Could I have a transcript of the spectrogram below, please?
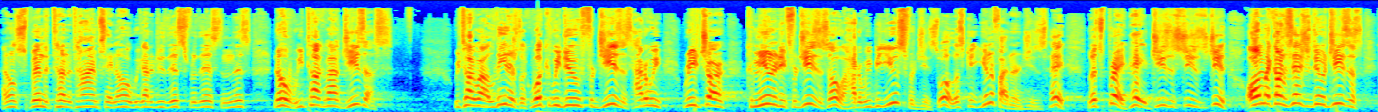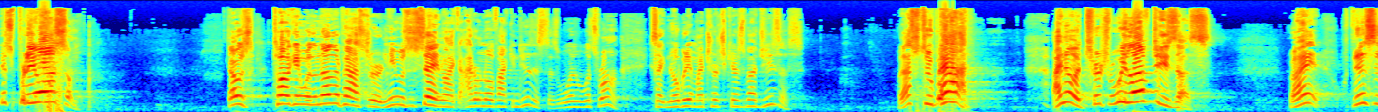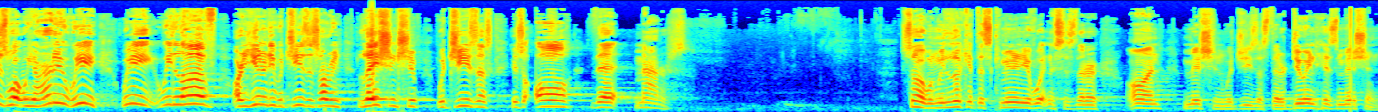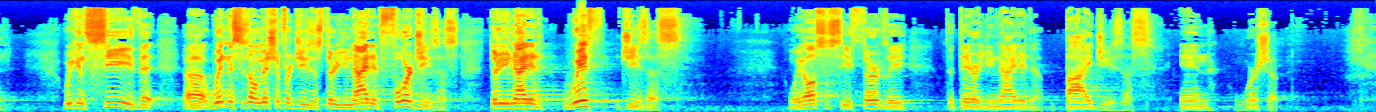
I don't spend a ton of time saying, oh, we got to do this for this and this. No, we talk about Jesus. We talk about leaders, like what can we do for Jesus? How do we reach our community for Jesus? Oh, how do we be used for Jesus? Well, let's get unified under Jesus. Hey, let's pray. Hey, Jesus, Jesus, Jesus. All my conversations do with Jesus. It's pretty awesome. I was talking with another pastor, and he was just saying, like, I don't know if I can do this. What's wrong? He's like, nobody at my church cares about Jesus. Well, that's too bad. I know a church where we love Jesus, right? This is what we are. We, we, we love our unity with Jesus. Our relationship with Jesus is all that matters. So, when we look at this community of witnesses that are on mission with Jesus, that are doing his mission, we can see that uh, witnesses on mission for Jesus, they're united for Jesus, they're united with Jesus. We also see, thirdly, that they are united by Jesus in worship.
